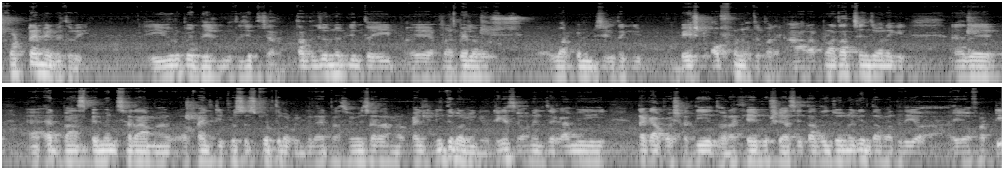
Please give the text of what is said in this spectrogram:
শর্ট টাইমের ভেতরেই। ইউরোপের দেশগুলোতে যেতে চান, তাদের জন্য কিন্তু এই আপনার বেলারুশ ওয়ার্ক পারমিট থেকে বেস্ট অপশন হতে পারে? আর আপনারা চাচ্ছেন যে অনেকে যে অ্যাডভান্স পেমেন্ট ছাড়া আমার ফাইলটি প্রসেস করতে পারবেন কিনা অ্যাডভান্স পেমেন্ট ছাড়া আমার ফাইলটি নিতে পারবেন কিনা, ঠিক আছে? অনেক জায়গায় আমি টাকা পয়সা দিয়ে ধরা খেয়ে বসে আছি, তাদের জন্য কিন্তু আমাদের এই এই অফারটি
